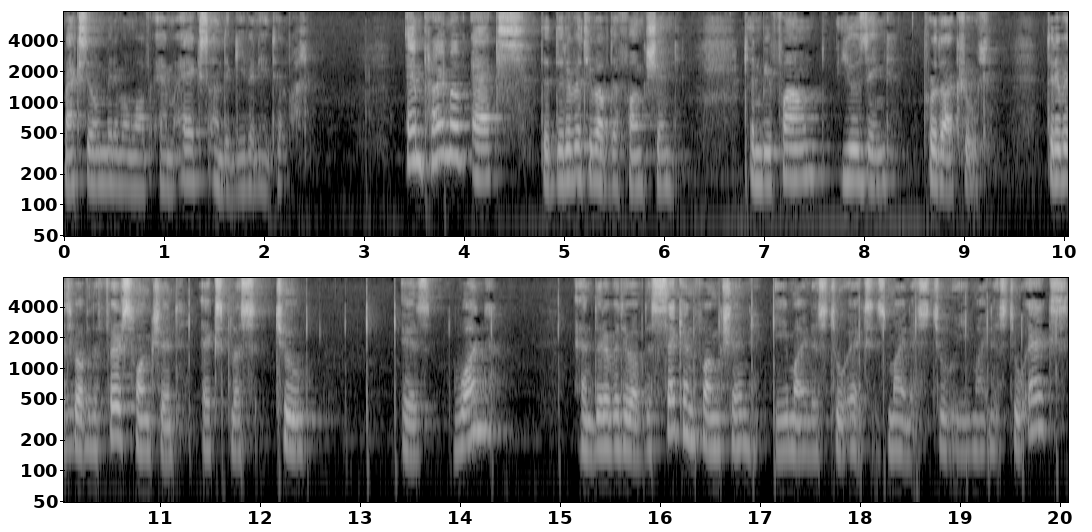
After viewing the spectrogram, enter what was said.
maximum minimum of mx on the given interval. m prime of x, the derivative of the function, can be found using product rule. Derivative of the first function, x plus 2, is 1, and derivative of the second function, e minus 2x, is minus 2e minus 2x.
